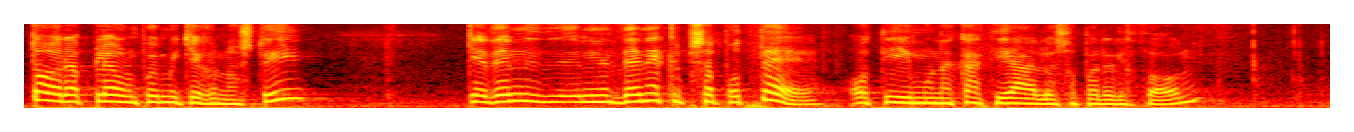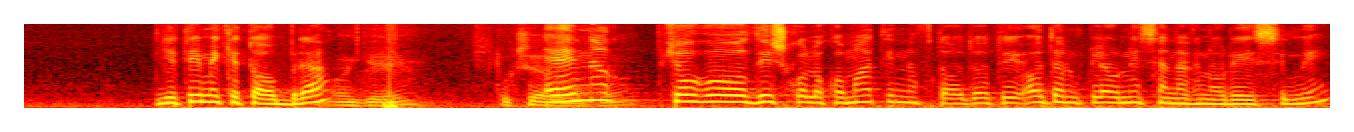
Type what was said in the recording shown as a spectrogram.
τώρα πλέον που είμαι και γνωστή και δεν, δεν έκρυψα ποτέ ότι ήμουν κάτι άλλο στο παρελθόν, γιατί είμαι και ντόμπρα, οκ. Το ξέρω. ένα αυτό. πιο δύσκολο κομμάτι είναι αυτό, το ότι όταν πλέον είσαι αναγνωρίσιμη,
